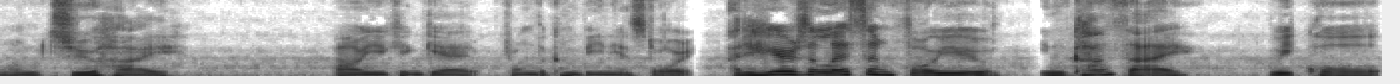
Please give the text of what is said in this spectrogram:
um, Chuhai uh, you can get from the convenience store. And here's a lesson for you. In Kansai, we call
